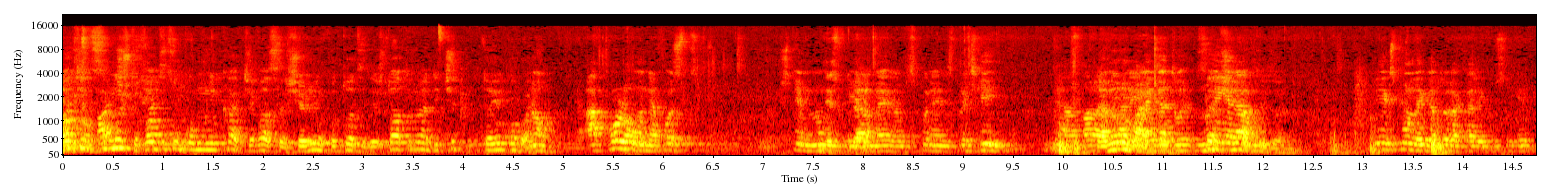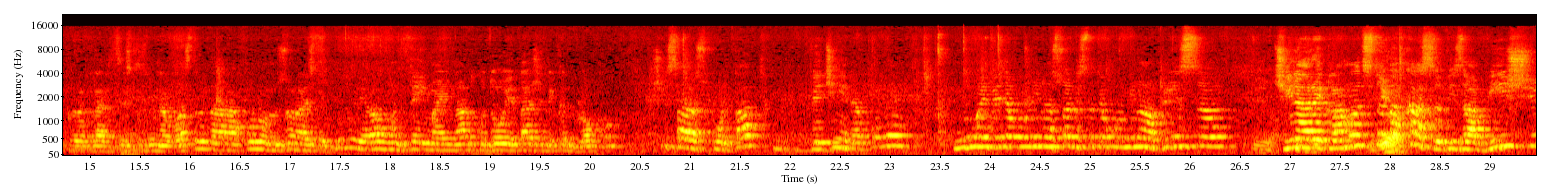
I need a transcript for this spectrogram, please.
Faceți, nu știu, faceți un comunicat, ceva, să șerim cu toții. Deci toată lumea, de ce tăiem copaci? Nu. Acolo unde a fost Știm, nu Despre- el ne spune despre ce neapărat Dar nu are numai. legătură. Nu Sunt și era, alte zone. nu expun legătura care e cu subiectul care l-ați descris dumneavoastră, dar acolo, în zona respectivă, era un tei mai înalt cu două etaje decât blocul și s-a scurtat, vecinii de acolo nu mai vedeau lumina soarelui, stăteau cu lumina aprinsă. Cine a reclamat stă Eu. la casă vis-a-vis și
